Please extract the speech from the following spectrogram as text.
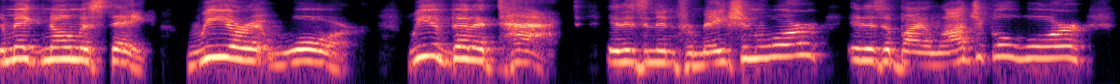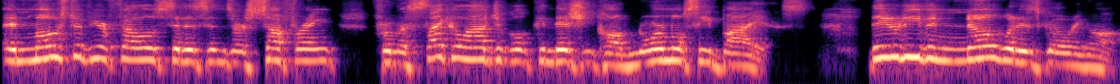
To make no mistake, we are at war. We have been attacked. It is an information war, it is a biological war, and most of your fellow citizens are suffering from a psychological condition called normalcy bias. They don't even know what is going on.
